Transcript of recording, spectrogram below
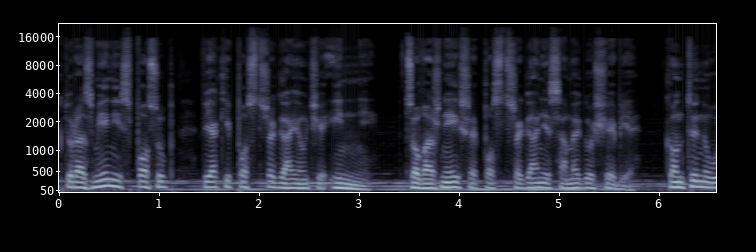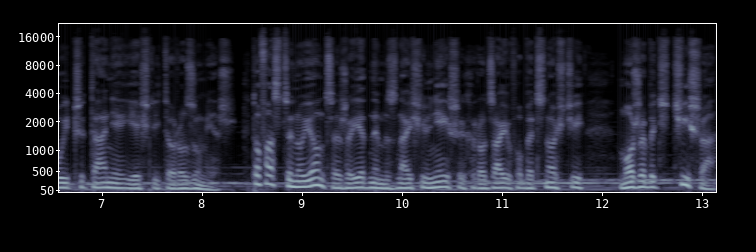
która zmieni sposób, w jaki postrzegają cię inni. Co ważniejsze, postrzeganie samego siebie. Kontynuuj czytanie, jeśli to rozumiesz. To fascynujące, że jednym z najsilniejszych rodzajów obecności może być cisza,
